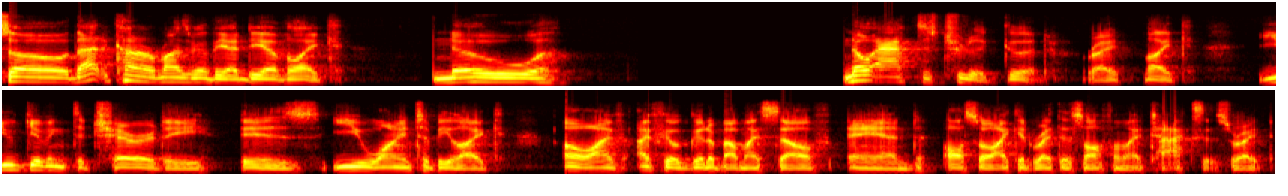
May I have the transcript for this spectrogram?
So that kind of reminds me of the idea of like no no act is truly good, right? Like you giving to charity is you wanting to be like, oh, I I feel good about myself, and also I could write this off on my taxes, right?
